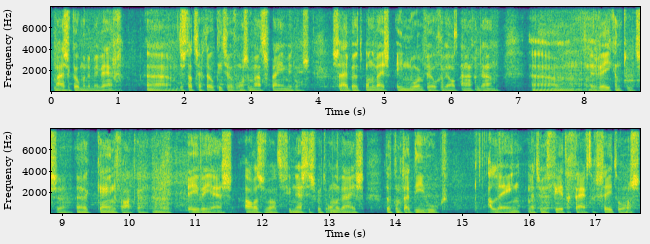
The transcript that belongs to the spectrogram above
Maar ze komen ermee weg. Dus dat zegt ook iets over onze maatschappij inmiddels. Zij hebben het onderwijs enorm veel geweld aangedaan. rekentoetsen, kernvakken, PWS... alles wat funest is voor het onderwijs, dat komt uit die hoek. Alleen met hun 40, 50 zetels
